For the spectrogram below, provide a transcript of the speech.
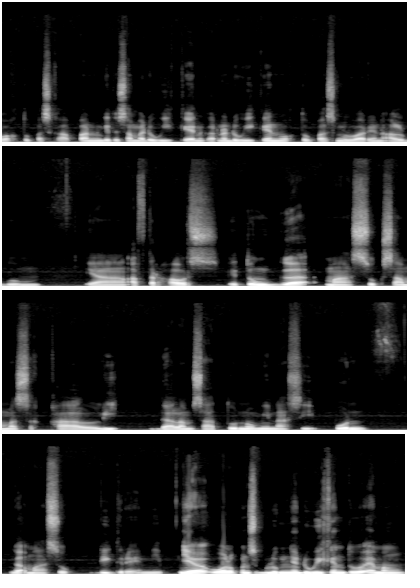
waktu pas kapan gitu sama The Weeknd karena The Weeknd waktu pas ngeluarin album yang After Hours itu nggak masuk sama sekali dalam satu nominasi pun nggak masuk di Grammy. Ya walaupun sebelumnya The Weeknd tuh emang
